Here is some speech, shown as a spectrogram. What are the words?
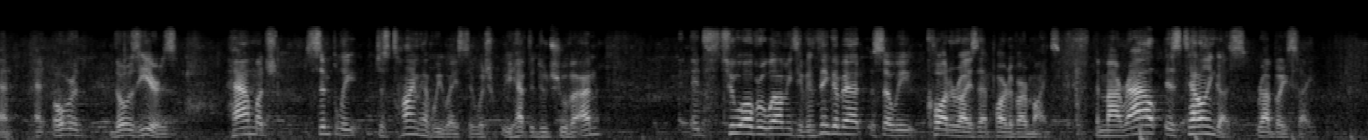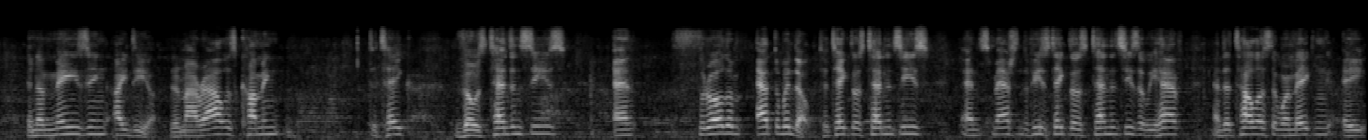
and, and over those years, how much simply just time have we wasted, which we have to do tshuva on? It's too overwhelming to even think about, so we cauterize that part of our minds. The Maharal is telling us, Rabbi Say, an amazing idea. The Maharal is coming to take those tendencies and throw them out the window, to take those tendencies and smash them to pieces, take those tendencies that we have and to tell us that we're making a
